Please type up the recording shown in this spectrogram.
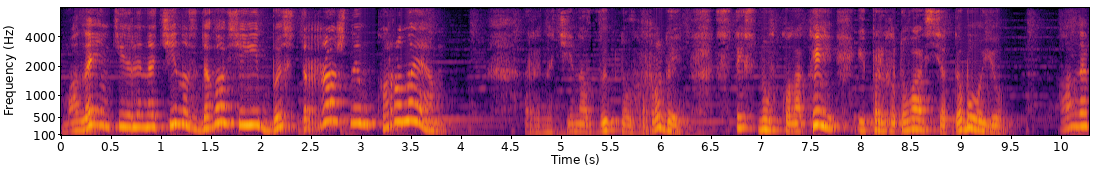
Маленький Ренатіно здавався їй безстрашним королем. Ренатіно випнув груди, стиснув кулаки і приготувався до бою. Але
